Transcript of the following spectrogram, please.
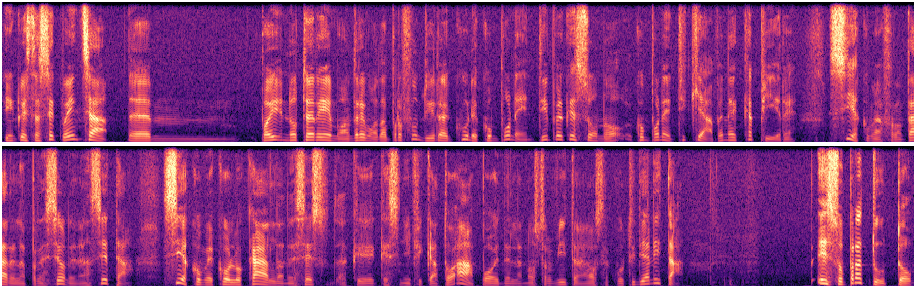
In questa sequenza ehm, poi noteremo, andremo ad approfondire alcune componenti perché sono componenti chiave nel capire sia come affrontare l'apprensione e l'ansietà, sia come collocarla nel senso che, che significato ha poi nella nostra vita, nella nostra quotidianità e soprattutto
